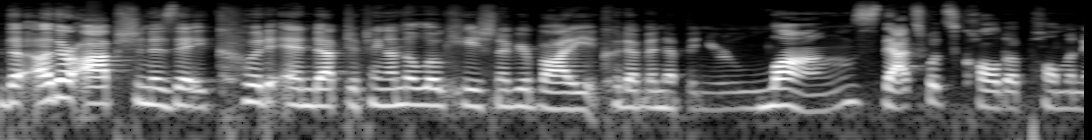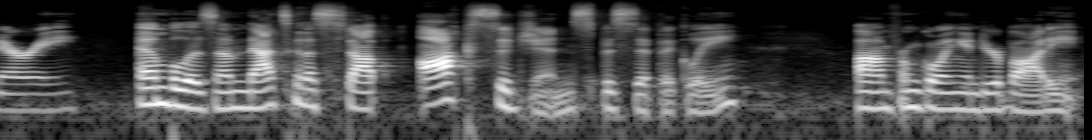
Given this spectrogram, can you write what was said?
the other option is that it could end up, depending on the location of your body, it could end up in your lungs. That's what's called a pulmonary embolism, that's going to stop oxygen specifically um, from going into your body.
